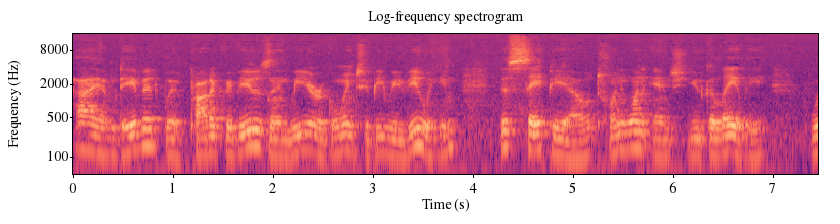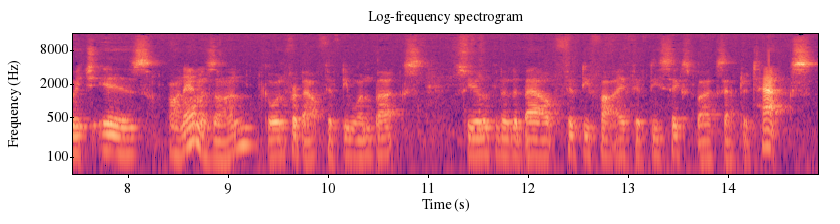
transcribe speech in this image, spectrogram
Hi, I'm David with Product Reviews and we are going to be reviewing this Sapio 21 inch ukulele which is on Amazon going for about 51 bucks. So you're looking at about 55, 56 bucks after tax.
